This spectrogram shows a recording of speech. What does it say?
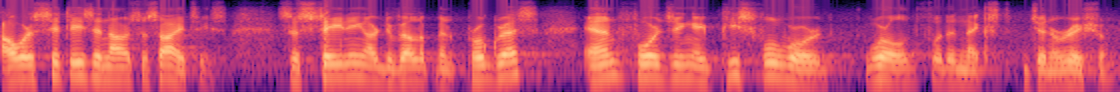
our cities and our societies, sustaining our development progress, and forging a peaceful world, world for the next generation.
